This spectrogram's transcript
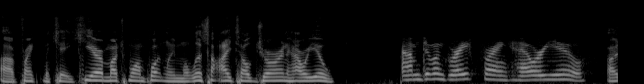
Uh, Frank MacKay here. Much more importantly, Melissa Iteld Jurin, how are you? I'm doing great, Frank. How are you? Uh,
